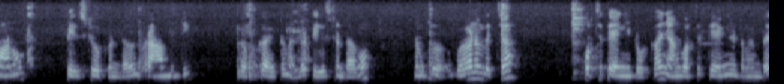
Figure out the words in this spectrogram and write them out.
മണവും ടേസ്റ്റും ഒക്കെ ഉണ്ടാവും. ക്രാമ്പിന്റെ ഇതൊക്കെ ആയിട്ട് നല്ല ടേസ്റ്റ് ഉണ്ടാകും നമുക്ക് വേണം വെച്ചാൽ കുറച്ച് തേങ്ങ ഇട്ട് കൊടുക്കാം. ഞാൻ കുറച്ച് തേങ്ങ ഇടുന്നുണ്ട്.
